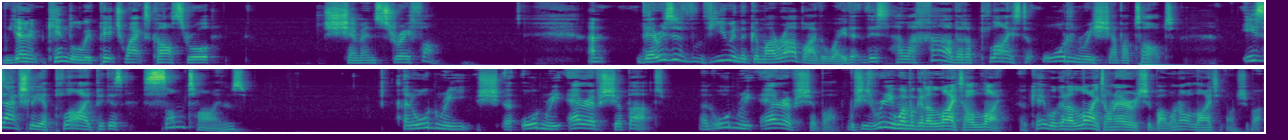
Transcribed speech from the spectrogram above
We don't kindle with pitch, wax, castor oil, shemen sreifa. And there is a view in the Gemara, by the way, that this halacha that applies to ordinary Shabbatot is actually applied because sometimes an ordinary uh, ordinary erev Shabbat, an ordinary erev Shabbat, which is really when we're going to light our light. Okay, we're going to light on erev Shabbat. We're not lighting on Shabbat.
